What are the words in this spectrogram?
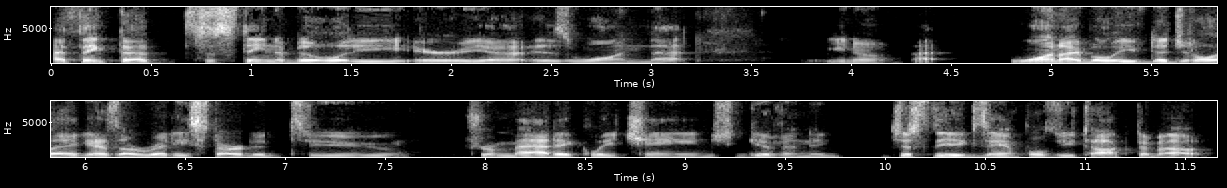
I think that sustainability area is one that you know one i believe digital ag has already started to dramatically change given just the examples you talked about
